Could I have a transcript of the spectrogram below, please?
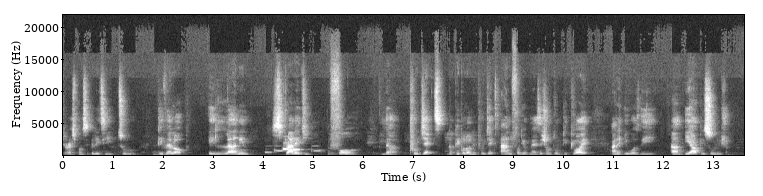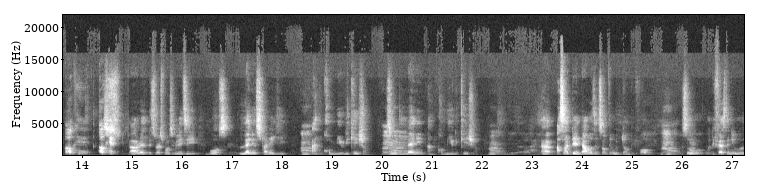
the responsibility to develop a learning strategy for the project, the people on the project, and for the organization to deploy. And it was the um, ERP solution. Okay. Okay. Our re- responsibility was learning strategy Mm. and communication. So Mm. learning and communication. Mm. Um, as at then, that wasn't something we've done before. Mm. So the first thing he was,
